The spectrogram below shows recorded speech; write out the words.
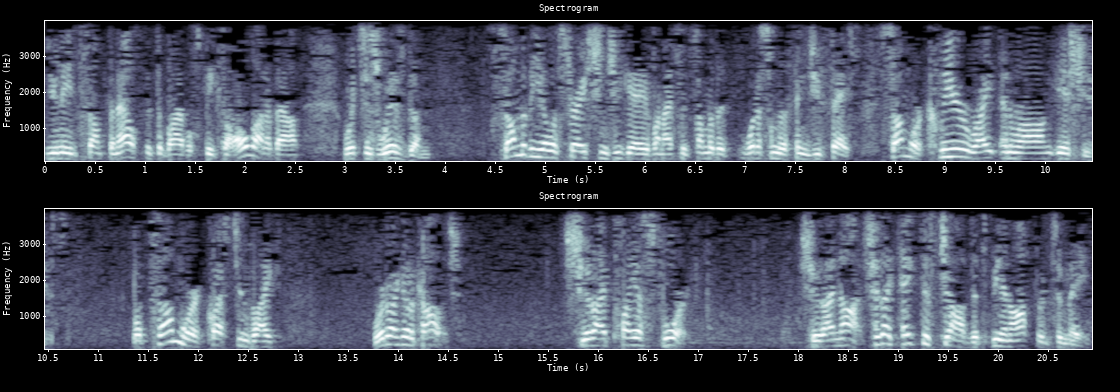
You need something else that the Bible speaks a whole lot about, which is wisdom. Some of the illustrations you gave when I said some of the, what are some of the things you face? Some were clear right and wrong issues. But some were questions like, where do I go to college? Should I play a sport? Should I not? Should I take this job that's being offered to me?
